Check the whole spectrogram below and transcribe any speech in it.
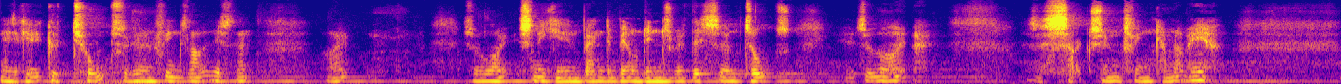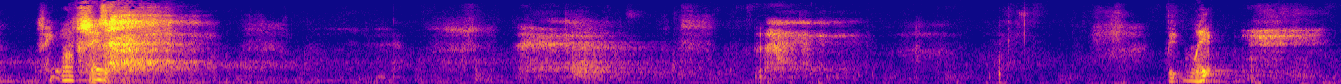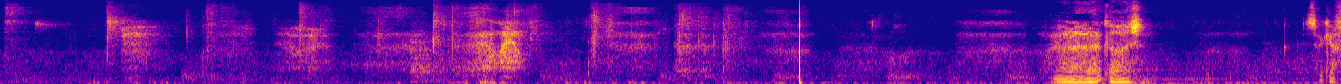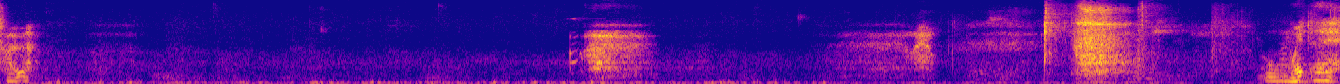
need to get a good torch for doing things like this then. Right. So like sneaking in abandoned buildings with this um, torch, it's alright. There's a suction thing coming up here. I think Rob said. Bit wet. Oh, well. Well, that guys. Let's take a photo. Wet there.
